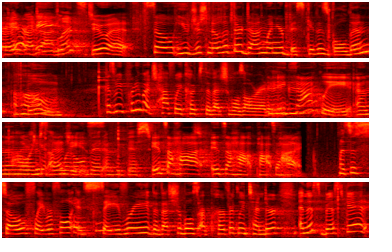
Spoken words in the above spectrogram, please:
Are they, are ready? done. Let's do it. So you just know that they're done when your biscuit is golden. Uh-huh. Boom. Because we pretty much halfway cooked the vegetables already. Exactly. And then Oh, they're and just get a little bit of the biscuit. It's a hot, it's a hot pot pie. This is so flavorful. Oh, it's savory. The vegetables are perfectly tender. And this biscuit,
